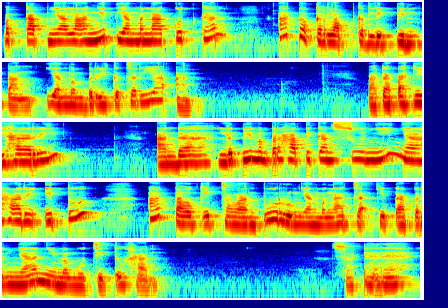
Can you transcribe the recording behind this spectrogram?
pekatnya langit yang menakutkan, atau kerlap-kerlip bintang yang memberi keceriaan. Pada pagi hari, anda lebih memperhatikan sunyinya hari itu atau kicauan burung yang mengajak kita bernyanyi memuji Tuhan. Saudara,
